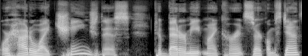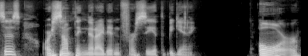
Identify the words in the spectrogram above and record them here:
Or how do I change this to better meet my current circumstances or something that I didn't foresee at the beginning? Or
